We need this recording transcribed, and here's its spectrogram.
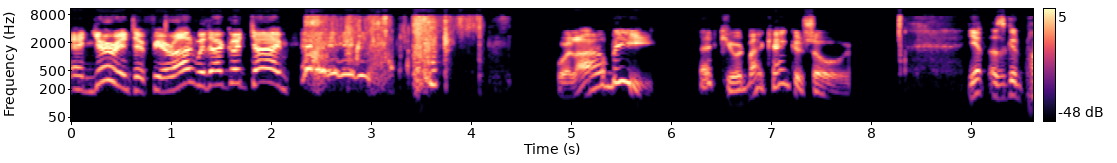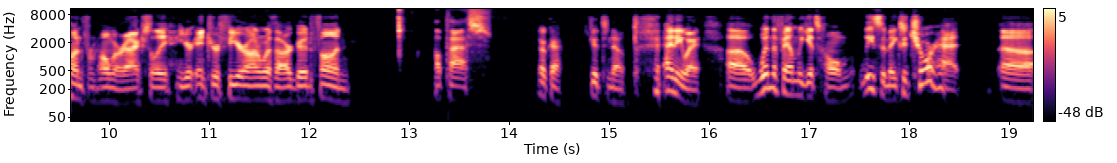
And you're interferon with our good time. Well, I'll be. That cured my canker sore. Yep, that was a good pun from Homer. Actually, you're interferon with our good fun. I'll pass. Okay, good to know. Anyway, uh, when the family gets home, Lisa makes a chore hat. Uh,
